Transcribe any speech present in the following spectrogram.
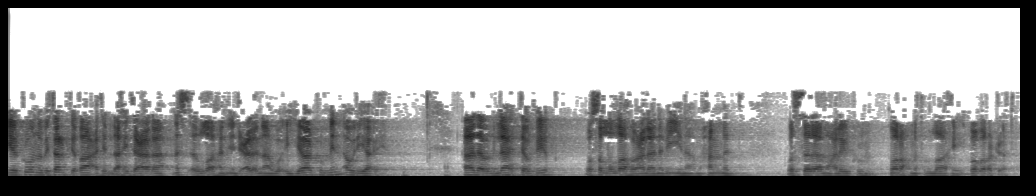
يكون بترك طاعة الله تعالى. نسأل الله أن يجعلنا وإياكم من أوليائه. هذا وبالله التوفيق. وصلى الله على نبينا محمد. والسلام عليكم ورحمة الله وبركاته.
